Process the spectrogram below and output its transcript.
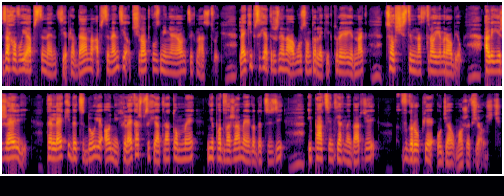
zachowuje abstynencję, prawda? No, abstynencję od środków zmieniających nastrój. Leki psychiatryczne na ogół są to leki, które jednak coś z tym nastrojem robią. Ale jeżeli te leki decyduje o nich lekarz psychiatra, to my nie podważamy jego decyzji i pacjent jak najbardziej w grupie udział może wziąć.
